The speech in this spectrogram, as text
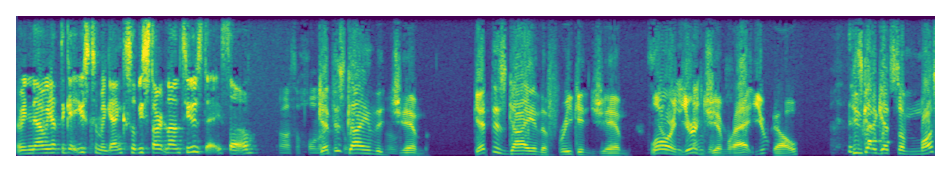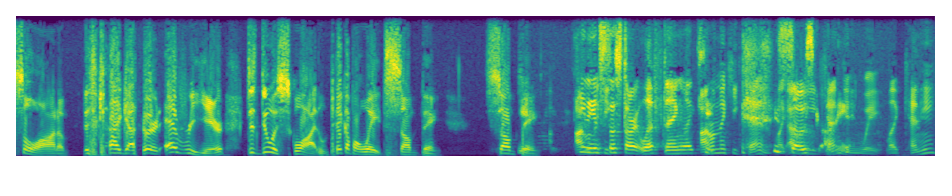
I mean now we have to get used to him again because he'll be starting on Tuesday. So oh, get this guy in the oh. gym. Get this guy in the freaking gym. See, Lauren, you're a gym rat. You know he's got to get some muscle on him. This guy got hurt every year. Just do a squat, pick up a weight, something, something. Yeah. He needs he, to start lifting. Like he, I don't think he can. Like so I don't think he can gain weight. Like can he?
